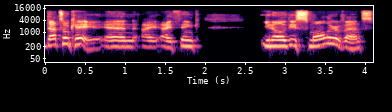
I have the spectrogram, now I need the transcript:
that's okay. And i i think you know these smaller events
